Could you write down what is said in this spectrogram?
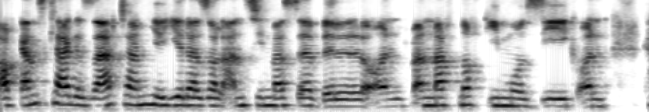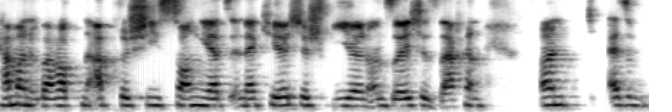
auch ganz klar gesagt haben, hier jeder soll anziehen, was er will und man macht noch die Musik und kann man überhaupt einen Après-Ski-Song jetzt in der Kirche spielen und solche Sachen. Und also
